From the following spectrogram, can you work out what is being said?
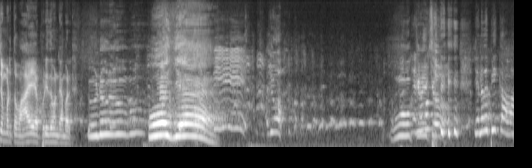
வீச்சம் படுத்த வாயை அப்படி தான் பாரு. ஓ ஏ எனது பீக்காவா?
